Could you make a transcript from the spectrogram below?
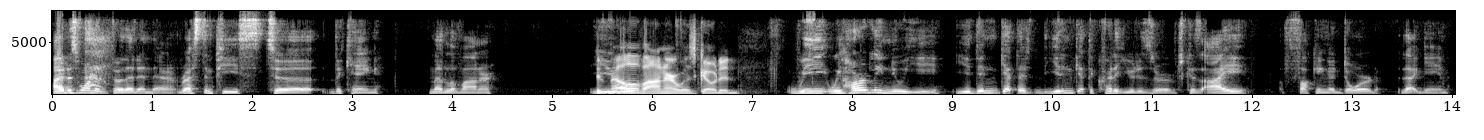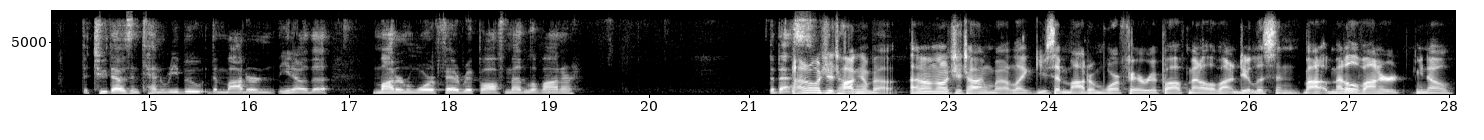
I just wanted to throw that in there. Rest in peace to the king, Medal of Honor. the You- Medal of Honor was goaded. we we hardly knew ye. You didn't get the you didn't get the credit you deserved because I fucking adored that game. The 2010 reboot, the modern, you know, the Modern Warfare ripoff Medal of Honor. The best. I don't know what you're talking about. I don't know what you're talking about. Like you said, Modern Warfare ripoff, Medal of Honor. Dude, listen, Medal of Honor. You know,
